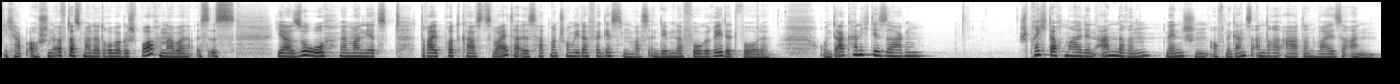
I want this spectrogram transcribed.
Ich habe auch schon öfters mal darüber gesprochen, aber es ist ja so, wenn man jetzt drei Podcasts weiter ist, hat man schon wieder vergessen, was in dem davor geredet wurde. Und da kann ich dir sagen, sprech doch mal den anderen Menschen auf eine ganz andere Art und Weise an.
